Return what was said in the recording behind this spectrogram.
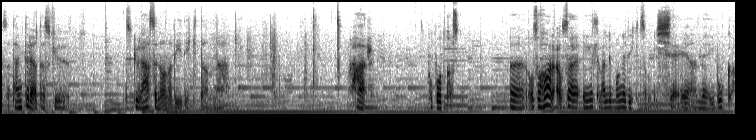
Så jeg tenkte det at jeg skulle, skulle lese noen av de diktene her på podkasten. og så har jeg også egentlig veldig mange dikt som ikke er med i boka.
